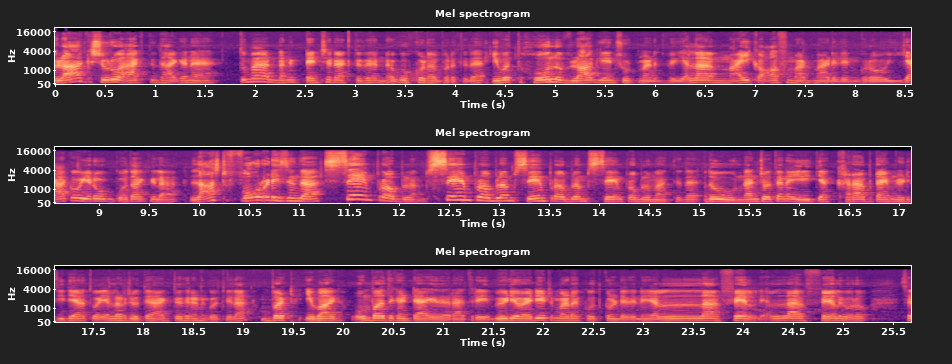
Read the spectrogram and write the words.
ವ್ಲಾಗ್ ಶುರು ಆಗ್ತಿದ್ದ ಹಾಗೇನೆ ತುಂಬಾ ನನಗೆ ಟೆನ್ಷನ್ ಆಗ್ತಿದೆ, ನಗು ಕೂಡ ಬರ್ತಿದೆ ಇವತ್ತು ಹೋಲ್ ವ್ಲಾಗ್ ಏನ್ ಶೂಟ್ ಮಾಡಿದ್ವಿ, ಎಲ್ಲ ಮೈಕ್ ಆಫ್ ಮಾಡಿ, ಮಾಡಿದೀನಿ ಗುರು. ಯಾಕೋ ಏನೋ ಗೊತ್ತಾಗ್ತಿಲ್ಲ. ಲಾಸ್ಟ್ ಫೋರ್ ಡೇಸ್ ಇಂದ same problem same problem same problem same problem ಆಗ್ತಿದೆ. ಅದು ನನ್ನ ಜೊತೆನೆ ಈ ರೀತಿಯ ಖರಾಬ್ ಟೈಮ್ ನಡೀತಿದ್ಯಾ ಅಥವಾ ಎಲ್ಲರ ಜೊತೆ ಆಗ್ತಿದೆ ನನಗೆ ಗೊತ್ತಿಲ್ಲ. ಬಟ್ ಇವಾಗ ಒಂಬತ್ತು ಗಂಟೆ ಆಗಿದೆ ರಾತ್ರಿ. ವಿಡಿಯೋ ಎಡಿಟ್ ಮಾಡಕ್ ಕೂತ್ಕೊಂಡಿದ್ದೀನಿ ಎಲ್ಲ ಫೇಲ್ ಎಲ್ಲ ಫೇಲ್ ಗುರು. ಸೊ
